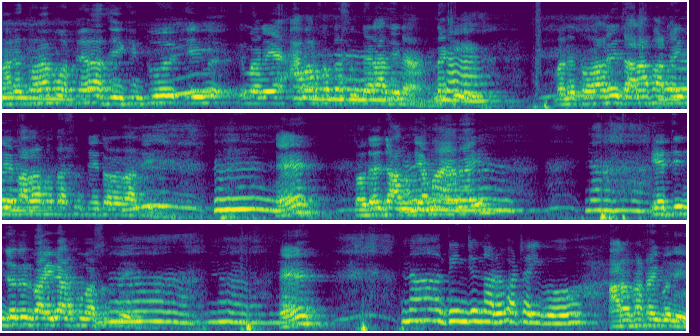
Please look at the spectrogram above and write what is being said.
মানে তোরা মরতে রাজি কিন্তু এই মানে আমার কথা শুনতে রাজি না নাকি। মানে তোরা যারা পাঠাইছে তারা কথা শুনতে তোরা রাজি। হ্যাঁ? তোদের জান দিয়া মায়া নাই? এ তিনজনের বাইরে আর খুব আসত নেই। হ্যাঁ? না তিনজন আরও ফাটাইবো। আরও ফাটাইব নি?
